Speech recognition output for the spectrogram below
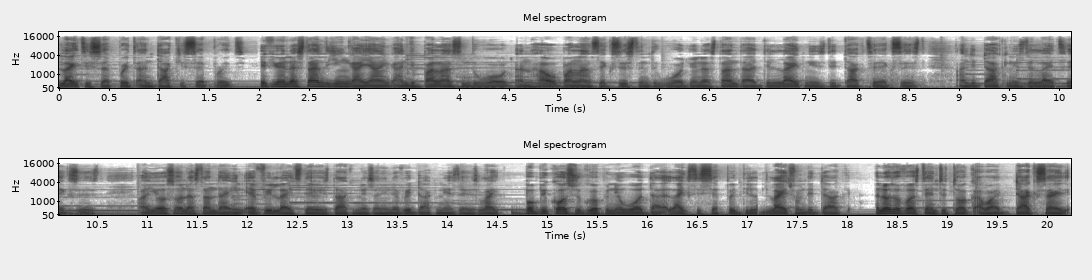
light is separate and dark is separate. If you understand the yin and yang and the balance in the world and how balance exists in the world you understand that the light needs the dark to exist and the dark needs the light to exist. And you also understand that in every light there is darkness and in every darkness there is light. But because you grew up in a world that likes to separate the light from the dark a lot of us tend to talk our dark side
